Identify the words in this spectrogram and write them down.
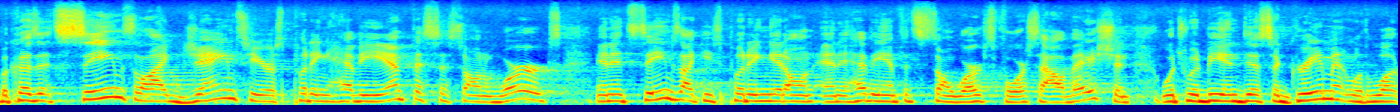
Because it seems like James here is putting heavy emphasis on works, and it seems like he's putting it on and a heavy emphasis on works for salvation, which would be in disagreement with what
